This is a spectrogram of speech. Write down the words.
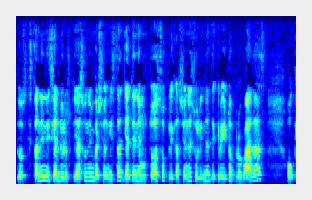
los que están iniciando y los que ya son inversionistas. Ya tenemos todas sus aplicaciones, sus líneas de crédito aprobadas. ¿Ok?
